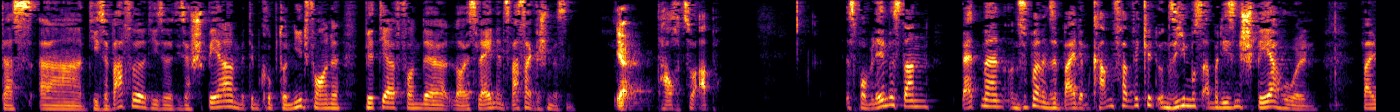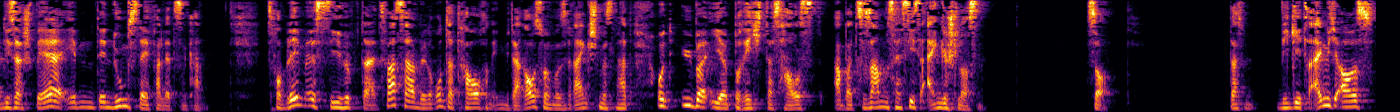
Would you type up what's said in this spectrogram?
dass äh, diese Waffe, diese, dieser Speer mit dem Kryptonit vorne, wird ja von der Lois Lane ins Wasser geschmissen. Ja. Taucht so ab. Das Problem ist dann, Batman und Superman sind beide im Kampf verwickelt und sie muss aber diesen Speer holen, weil dieser Speer eben den Doomsday verletzen kann. Das Problem ist, sie hüpft da ins Wasser, will runtertauchen, ihn wieder rausholen, wo sie reingeschmissen hat und über ihr bricht das Haus aber zusammen, das heißt, sie ist eingeschlossen. So. Das, wie geht's eigentlich aus?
